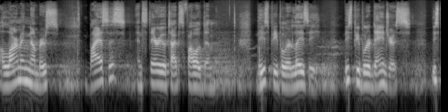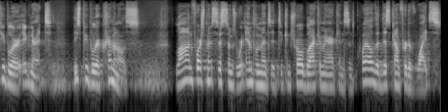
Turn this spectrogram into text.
alarming numbers, biases and stereotypes followed them. These people are lazy. These people are dangerous. These people are ignorant. These people are criminals. Law enforcement systems were implemented to control black Americans and quell the discomfort of whites.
